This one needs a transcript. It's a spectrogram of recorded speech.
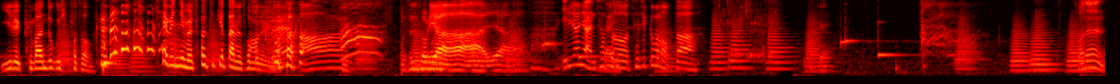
일을 그만두고 싶어서 케빈님을 설득했다는 소문을. 아, 그래? 아, 무슨 소리야? 야. 1년이 안 차서 퇴직금은 없다. 오케이. 저는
